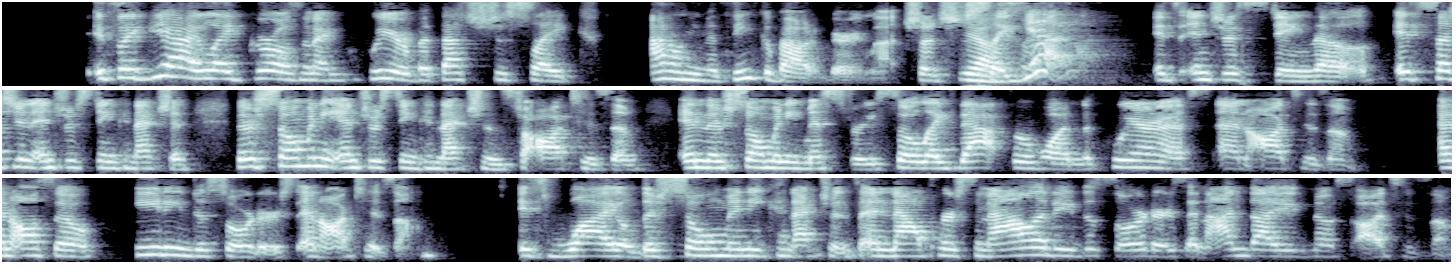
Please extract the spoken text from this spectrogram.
it's like, yeah, I like girls and I'm queer, but that's just like I don't even think about it very much. It's just Yes. like, yeah, it's interesting though. It's such an interesting connection. There's so many interesting connections to autism and there's so many mysteries. So like that for one, the queerness and autism and also eating disorders and autism. It's wild. There's so many connections and now personality disorders and undiagnosed autism.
